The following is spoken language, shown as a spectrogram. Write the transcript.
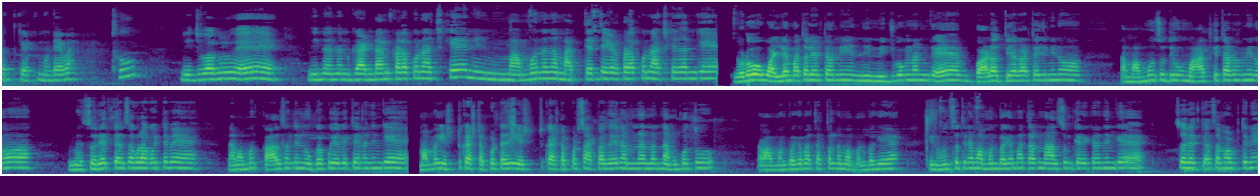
ಗೊತ್ತೆಟ್ ಮುಂಡೆವ ಥೂ ನಿಜವಾಗ್ಲೂ ನಿನ್ನ ನನ್ನ ಗಂಡ ಅನ್ಕೊಳಕ್ಕೂ ನಾಚಿಕೆ ನಿಮ್ಮ ಅಮ್ಮನ ನನ್ನ ಮತ್ತೆ ಅಂತ ಹೇಳ್ಕೊಳಕ್ಕೂ ನಾಚಿಕೆ ನನಗೆ. ನೋಡು ಒಳ್ಳೆ ಮಾತಲ್ಲಿ ಹೇಳ್ತಾವ ನೀನು ನೀನು ನಿಜವಾಗ್ ನನಗೆ ಭಾಳ ಅತಿಯಾಗಾಡ್ತಾ ಇದ್ದೀನಿ ನೀನು. ನಮ್ಮ ಅಮ್ಮನ ಸುದ್ದಿ ಮಾತು ಕಿತ್ತಾಡ್ರು ನೀನು. ಸರಿಯಾದ ಕೆಲಸಗಳಾಗೋಯ್ತವೆ ನಮ್ಮ ಅಮ್ಮನ ಕಾಲು ಸಂದಲ್ಲಿ ನುಗ್ಗಕ್ಕೂ ಹೋಗುತ್ತೆ ನಿನಗೆ. ನಮ್ಮಮ್ಮ ಎಷ್ಟು ಕಷ್ಟಪಟ್ಟದೆ ಎಷ್ಟು ಕಷ್ಟಪಟ್ಟು ಸಾಕದೆ ನಮ್ಮ ನಮ್ಗೆ ಗೊತ್ತು ನಮ್ಮ ಅಮ್ಮನ ಬಗ್ಗೆ ಮಾತಾಡ್ತಾಳೆ ನಮ್ಮ ಅಮ್ಮನ ಬಗ್ಗೆ. ಇನ್ನೊಂದು ಸತಿ ನಮ್ಮ ಅಮ್ಮನ ಬಗ್ಗೆ ಮಾತಾಡೋಣ ನಾನು ಸುಮ್ಮನೆ ಕೆರೆ ನಿನಗೆ. ಸರಿಯಾದ ಕೆಲಸ ಮಾಡ್ಬಿಡ್ತೀನಿ.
